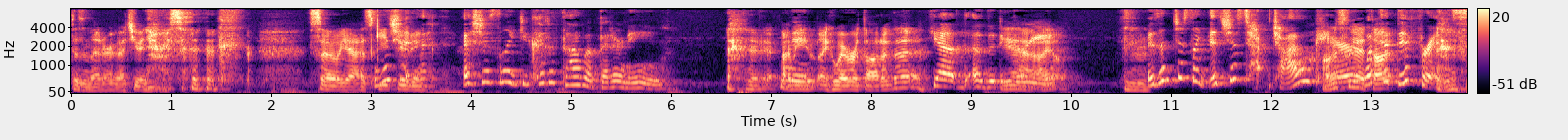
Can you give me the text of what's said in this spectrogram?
doesn't matter. about you anyways. so yeah, skeet shooting. It's just like you could have thought of a better name. I mean, like whoever thought of that. Yeah, of the degree. Yeah. Isn't just like it's just child care. Honestly, I What's thought- the difference?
